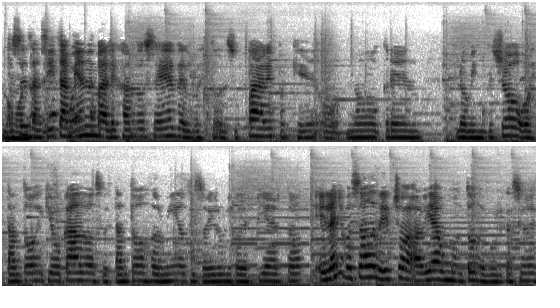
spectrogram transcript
Entonces así también va alejándose del resto de sus pares porque o no creen lo mismo que yo, o están todos equivocados, o están todos dormidos y soy el único despierto. El año pasado, de hecho, había un montón de publicaciones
